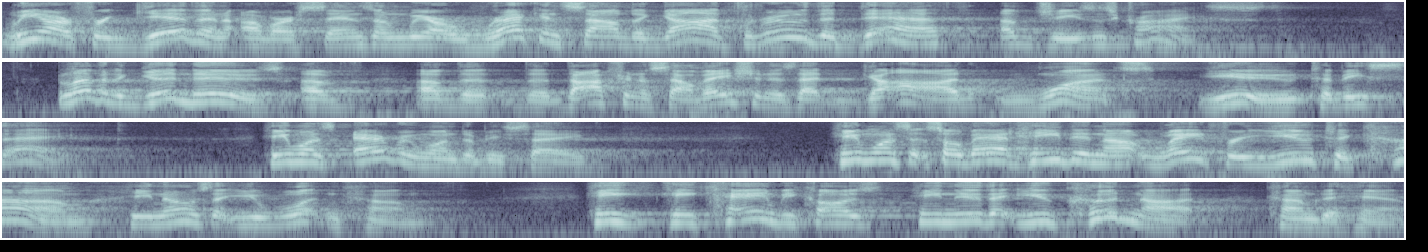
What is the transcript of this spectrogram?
We are forgiven of our sins and we are reconciled to God through the death of Jesus Christ. Beloved, the good news of, of the, the doctrine of salvation is that God wants you to be saved. He wants everyone to be saved. He wants it so bad, He did not wait for you to come. He knows that you wouldn't come. He, he came because He knew that you could not come to Him.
